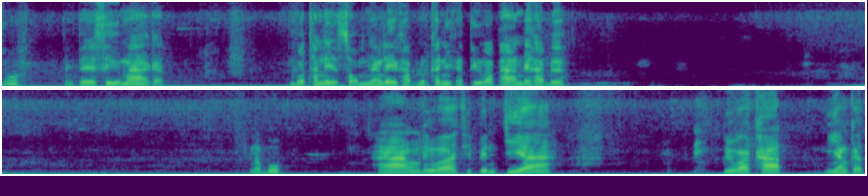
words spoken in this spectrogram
โอ้ตั้งแต่ซื้อมากับ่ทันได้สมยังเลยครับ รถคันนี้ก็ถือว่าผ่านเด้ครับเด้อระบบหางหรือว่าสิเป็นเจีย หรือว่าขาดอีหยังกับ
